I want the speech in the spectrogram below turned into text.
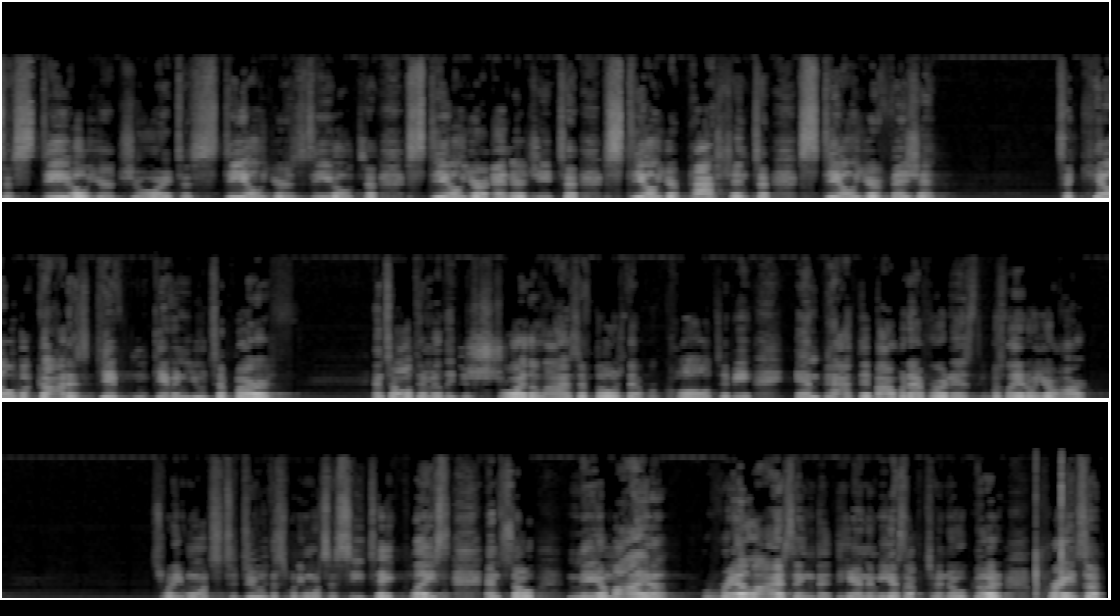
to steal your joy, to steal your zeal, to steal your energy, to steal your passion, to steal your vision, to kill what God has give, given you to birth, and to ultimately destroy the lives of those that were called to be impacted by whatever it is that was laid on your heart. That's what he wants to do. That's what he wants to see take place. And so Nehemiah realizing that the enemy is up to no good, prays a,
